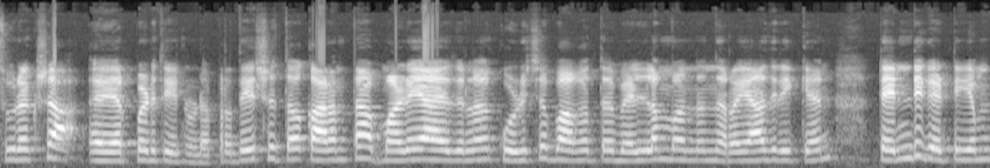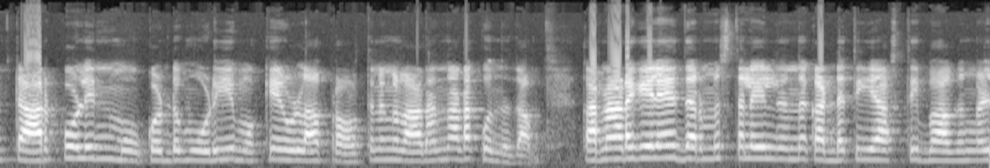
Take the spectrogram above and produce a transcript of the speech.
സുരക്ഷ ഏർപ്പെടുത്തിയിട്ടുണ്ട്. പ്രദേശത്ത് കനത്ത മഴയായതിനാൽ കുഴിച്ച ഭാഗത്ത് വെള്ളം വന്ന് നിറയാതിരിക്കാൻ ടെന്റ് കെട്ടിയും ടാർപോളിൻ കൊണ്ട് മൂടിയും ഒക്കെയുള്ള പ്രവർത്തനങ്ങളാണ് നടക്കുന്നത്. കർണാടകയിലെ ധർമ്മസ്ഥലയിൽ നിന്ന് കണ്ടെത്തിയ അസ്ഥിഭാഗങ്ങൾ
